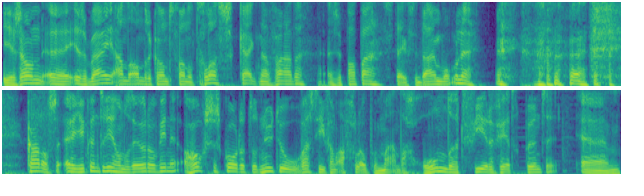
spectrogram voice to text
Je zoon is erbij, aan de andere kant van het glas. Kijkt naar vader en zijn papa steekt zijn duim op me. Carlos, je kunt 300 euro winnen. Hoogste score tot nu toe was die van afgelopen maandag 144 punten. Ehm,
